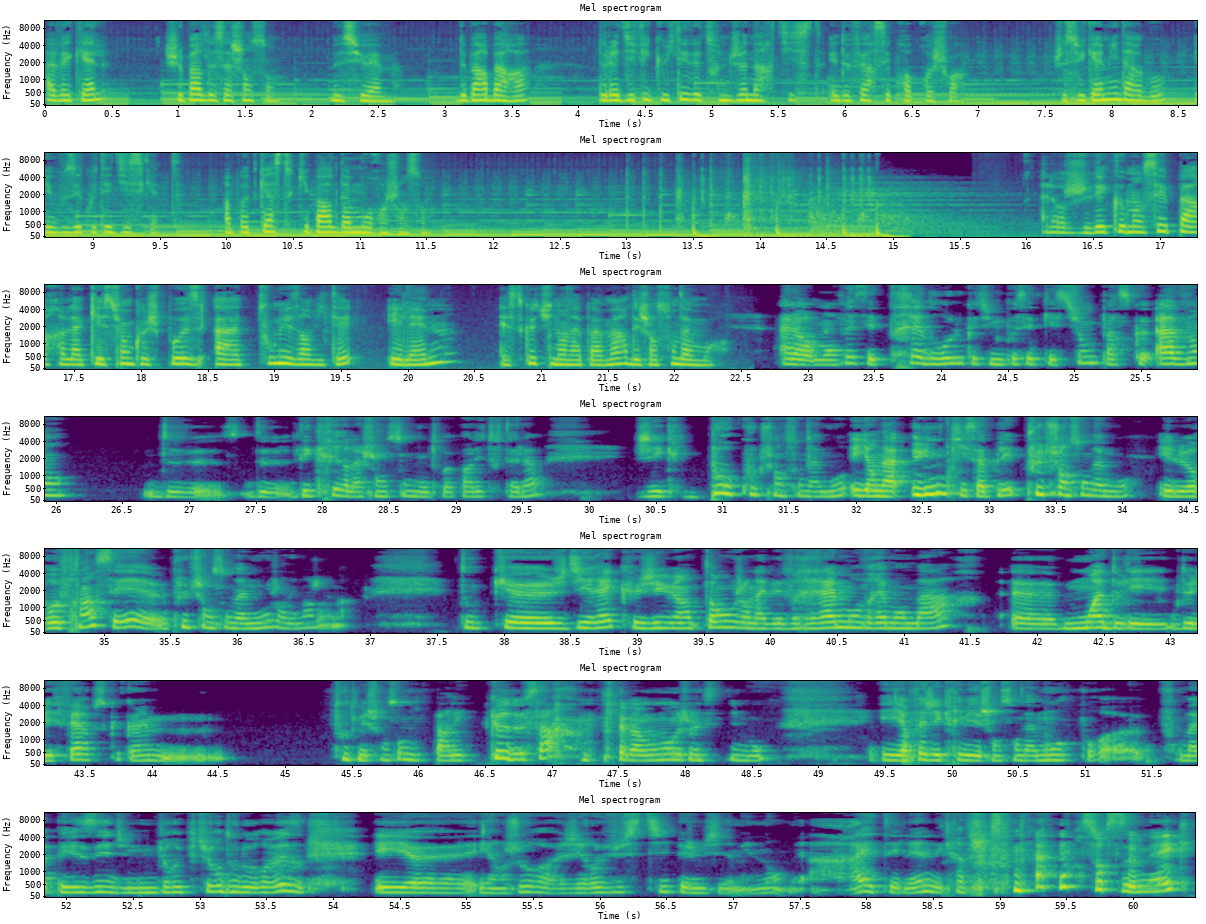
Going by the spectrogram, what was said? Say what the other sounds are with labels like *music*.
Avec elle, je parle de sa chanson, Monsieur M, de Barbara, de la difficulté d'être une jeune artiste et de faire ses propres choix. Je suis Camille Dargaud et vous écoutez Disquette, un podcast qui parle d'amour en chanson. Alors je vais commencer par la question que je pose à tous mes invités. Hélène, est-ce que tu n'en as pas marre des chansons d'amour? Alors, en fait, c'est très drôle que tu me poses cette question parce que avant de d'écrire la chanson dont on va parler tout à l'heure, j'ai écrit beaucoup de chansons d'amour et il y en a une qui s'appelait Plus de chansons d'amour. Et le refrain c'est euh, Plus de chansons d'amour, j'en ai marre, j'en ai marre. Donc euh, je dirais que j'ai eu un temps où j'en avais vraiment vraiment marre, euh, moi de les de les faire parce que quand même toutes mes chansons ne parlaient que de ça. *laughs* Il y avait un moment où je me suis dit bon. Et en fait j'écrivais des chansons d'amour pour euh, pour m'apaiser d'une rupture douloureuse. Et, et un jour j'ai revu ce type et je me suis dit mais non mais arrête Hélène d'écrire des *laughs* chansons d'amour sur ce mec.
